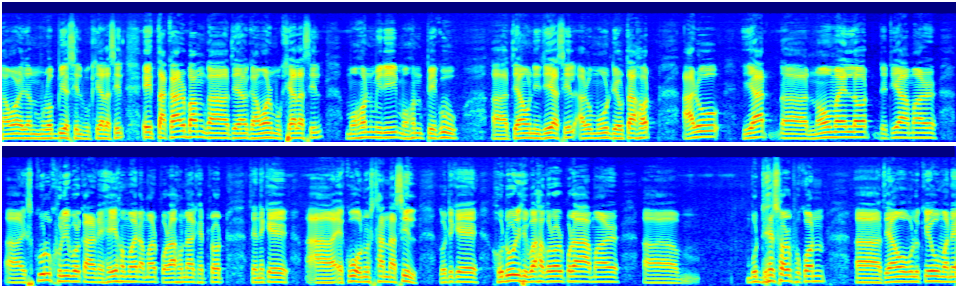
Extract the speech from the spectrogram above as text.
গাঁৱৰ এজন মুৰব্বী আছিল মুখীয়াল আছিল। এই টাকাৰ বাম গা তেওঁৰ গাঁৱৰ মুখীয়াল আছিল মোহন মিৰি মোহন পেগু তেওঁ নিজেই আছিল আৰু মোৰ দেউতাহঁত আৰু ইয়াত ন মাইলত তেতিয়া আমাৰ স্কুল খুলিবৰ কাৰণে সেই সময়ত আমাৰ পঢ়া শুনাৰ ক্ষেত্ৰত তেনেকৈ একো অনুষ্ঠান নাছিল। গতিকে সুদূৰ শিৱসাগৰৰ পৰা আমাৰ বুদ্ধেশ্বৰ ফুকন তেওঁলোকেও মানে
